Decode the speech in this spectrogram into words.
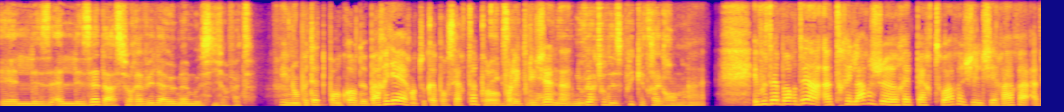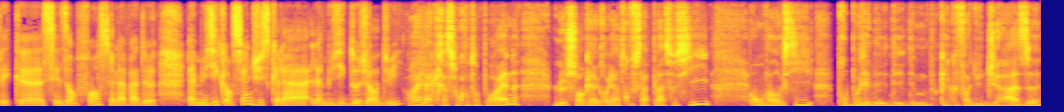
Et elle les, elle les aide à se révéler à eux-mêmes aussi, en fait. Ils n'ont peut-être pas encore de barrière, en tout cas pour certains, pour, pour les plus jeunes. Une ouverture d'esprit qui est très grande. Ouais. Et vous abordez un, un, très large répertoire, Gilles Gérard, avec euh, ses enfants. Cela va de la musique ancienne jusqu'à la, la, musique d'aujourd'hui. Oui, la création contemporaine. Le chant grégorien trouve sa place aussi. On va aussi proposer des, des, des, quelquefois du jazz,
